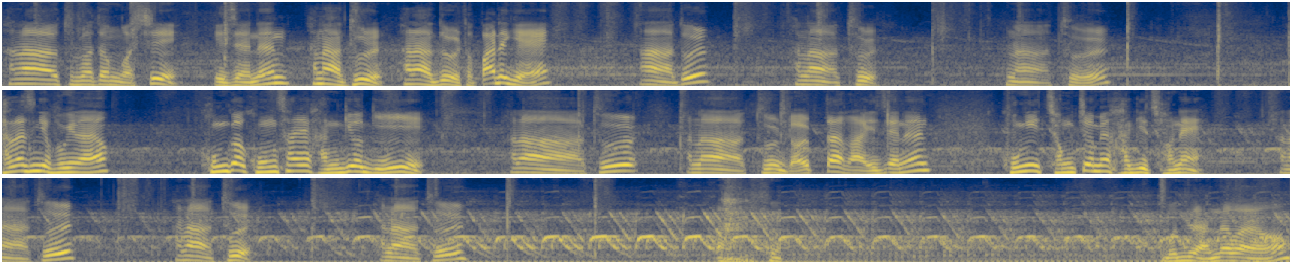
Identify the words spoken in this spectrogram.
하나, 둘 하던 것이 이제는 하나, 둘, 하나, 둘 더 빠르게 하나, 둘, 하나, 둘, 하나, 둘 달라진 게 보이나요? 공과 공 사이의 간격이 하나, 둘, 하나, 둘 넓다가 이제는 공이 정점에 가기 전에 하나, 둘, 하나, 둘, 하나, 둘. 뭔일 안 나봐요.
